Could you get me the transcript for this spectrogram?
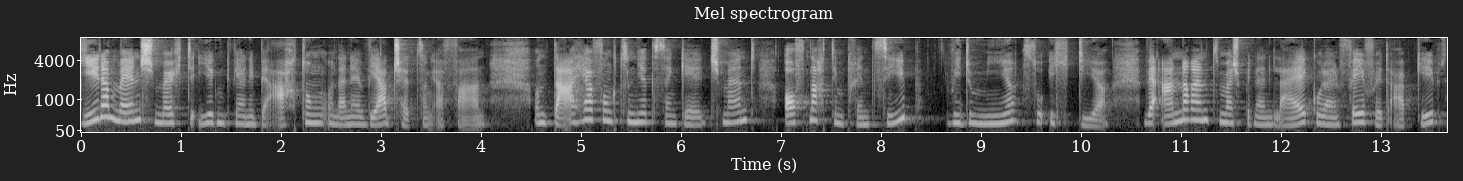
Jeder Mensch möchte irgendwie eine Beachtung und eine Wertschätzung erfahren. Und daher funktioniert das Engagement oft nach dem Prinzip, wie du mir, so ich dir. Wer anderen zum Beispiel ein Like oder ein Favorite abgibt,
